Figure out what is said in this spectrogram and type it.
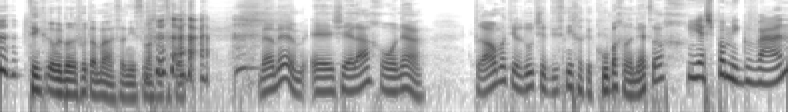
טינקרבל ברשות המס, אני אשמח לצחוק. מהמם. אה, שאלה אחרונה, טראומת ילדות שדיסני חקקו בך לנצח? יש פה מגוון,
